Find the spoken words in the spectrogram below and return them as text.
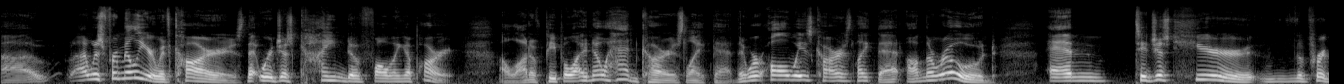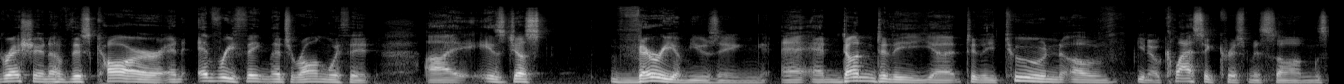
I was familiar with cars that were just kind of falling apart. A lot of people I know had cars like that. There were always cars like that on the road. And to just hear the progression of this car and everything that's wrong with it uh, is just very amusing and, and done to the uh, to the tune of you know classic Christmas songs.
